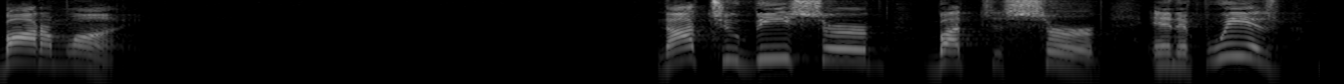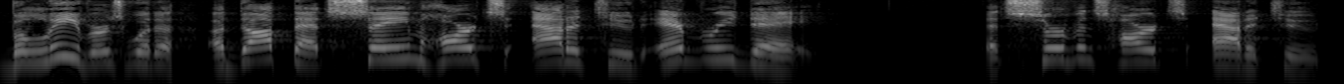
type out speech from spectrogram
Bottom line. Not to be served, but to serve. And if we as believers would uh, adopt that same heart's attitude every day, that servant's heart's attitude,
